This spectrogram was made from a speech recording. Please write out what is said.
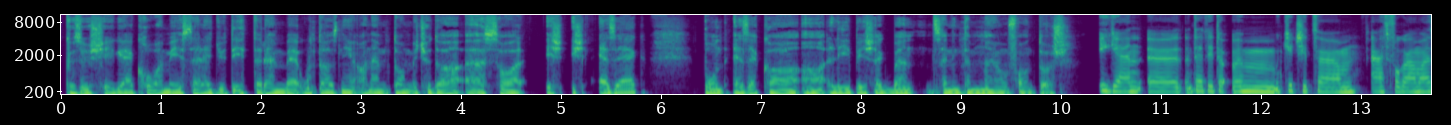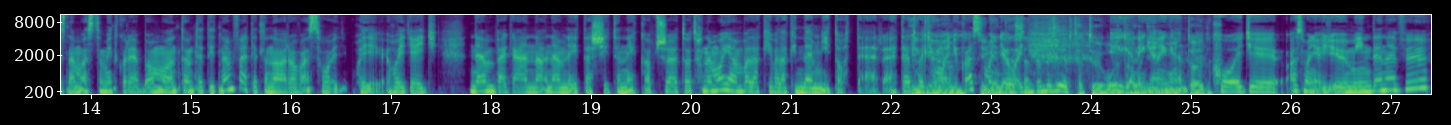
közösségek, hova mész el együtt étterembe, utazni, a nem tudom micsoda, szóval, és, és ezek, pont ezek a, a lépésekben szerintem nagyon fontos. Igen, tehát itt kicsit átfogalmaznám azt, amit korábban mondtam, tehát itt nem feltétlenül arról van szó, hogy, hogy, hogy egy nem vegánnal nem létesítenék kapcsolatot, hanem olyan valaki, valaki nem nyitott erre. Tehát, igen, hogyha mondjuk azt mondja, igen, hogy... szerintem ez értető volt, igen, igen, igen, mondtad. Hogy azt mondja, hogy ő mindenevő,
